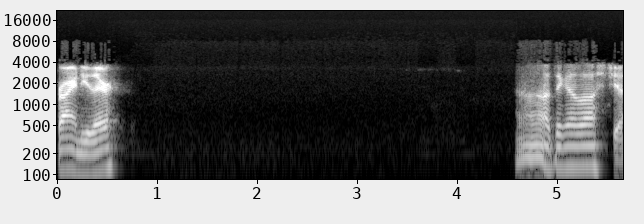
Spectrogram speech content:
Brian, you there? Oh, I think I lost you.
